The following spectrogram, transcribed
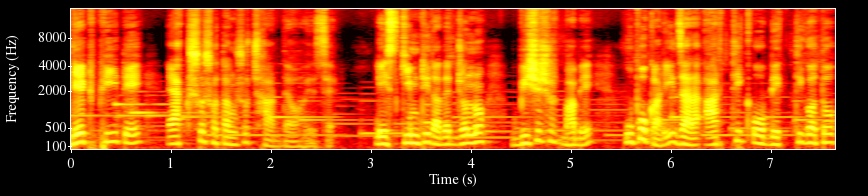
লেট ফিতে একশো শতাংশ ছাড় দেওয়া হয়েছে। এই স্কিমটি তাদের জন্য বিশেষভাবে উপকারী যারা আর্থিক ও ব্যক্তিগত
